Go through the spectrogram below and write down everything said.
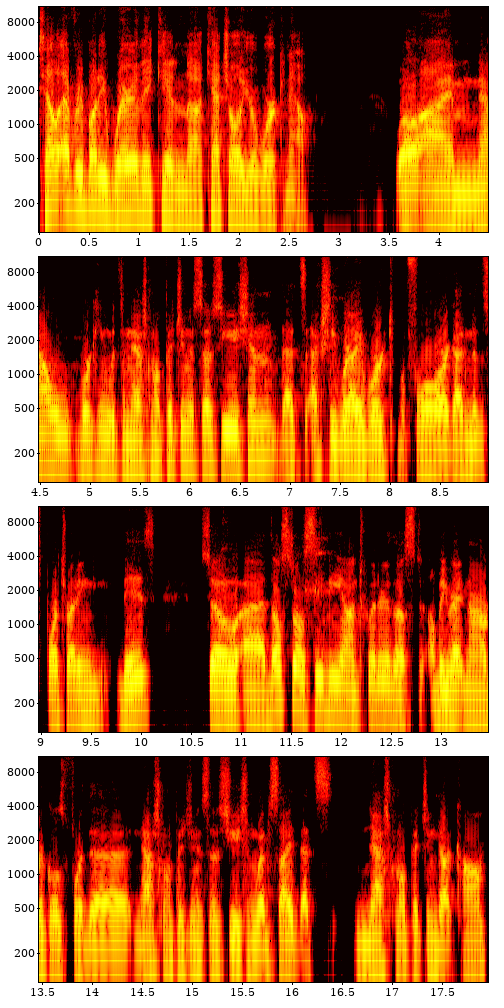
tell everybody where they can uh, catch all your work now. Well, I'm now working with the National Pitching Association. That's actually where I worked before I got into the sports writing biz. So uh, they'll still see me on Twitter. They'll st- I'll be writing articles for the National Pitching Association website. That's nationalpitching.com.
